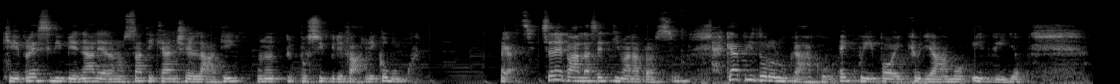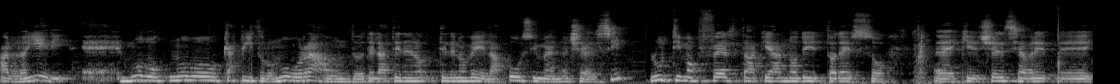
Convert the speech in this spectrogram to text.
che i prestiti biennali erano stati cancellati, non è più possibile farli, comunque. Ragazzi, se ne parla settimana prossima. Capitolo Lukaku e qui poi chiudiamo il video. Allora, ieri eh, nuovo, nuovo capitolo, nuovo round della tele telenovela Osimen Chelsea. L'ultima offerta che hanno detto adesso è che il Chelsea avrebbe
